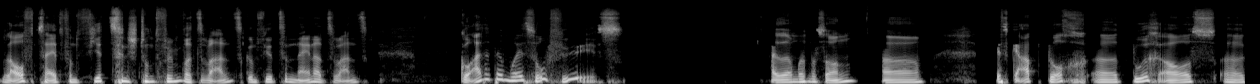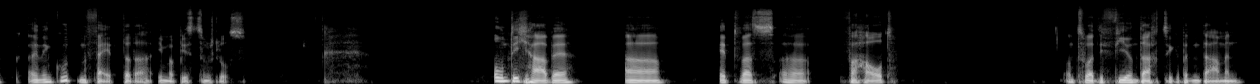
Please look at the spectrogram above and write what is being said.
Laufzeit von 14 Stunden 25 und 14, 29 gar nicht einmal so viel ist. Also muss man sagen, äh, es gab doch äh, durchaus äh, einen guten Fighter da immer bis zum Schluss. Und ich habe äh, etwas äh, verhaut. Und zwar die 84er bei den Damen.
